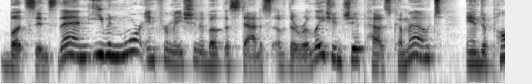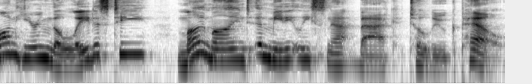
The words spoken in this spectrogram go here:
But since then, even more information about the status of their relationship has come out, and upon hearing the latest tea, my mind immediately snapped back to Luke Pell.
